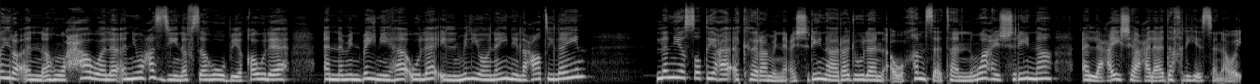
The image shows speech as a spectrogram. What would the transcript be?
غير أنه حاول أن يعزي نفسه بقوله أن من بين هؤلاء المليونين العاطلين لن يستطيع أكثر من عشرين رجلا أو خمسة وعشرين العيش على دخله السنوي.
